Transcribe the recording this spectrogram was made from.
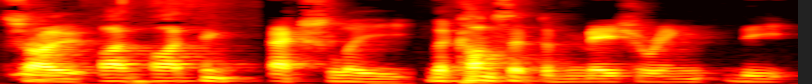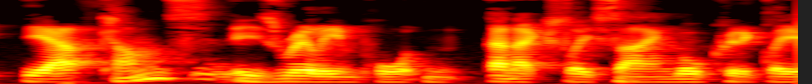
So I, I think actually the concept of measuring the, the outcomes mm. is really important and actually saying, well, critically,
